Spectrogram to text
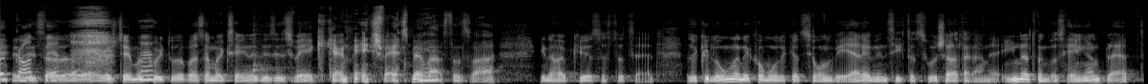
Oh Gott, das ist eine, ja. Thema Kultur, was einmal gesehen hat, ist, ist weg. Kein Mensch weiß mehr, was das war innerhalb kürzester Zeit. Also gelungene Kommunikation wäre, wenn sich der Zuschauer daran erinnert, wenn was hängen bleibt.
